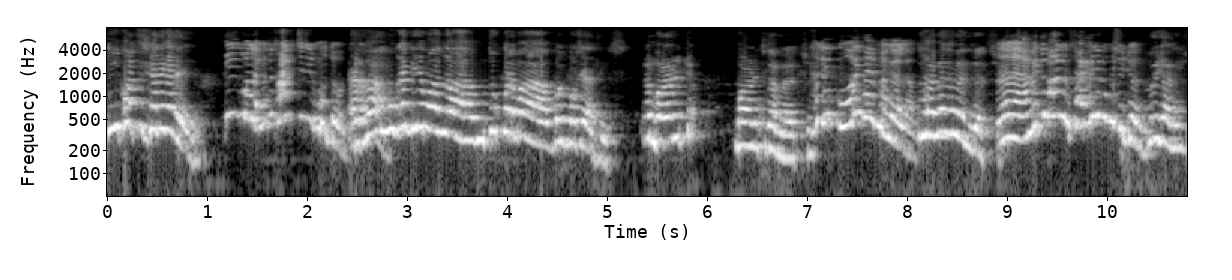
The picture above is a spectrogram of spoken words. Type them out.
কি করছিস কেন কেন কি করলাম মুখে দিয়ে বল চুপ করে বসে আছিস। বলা নিচ্ছ বলা নিচ্ছ কেন আমি তো মানুষ তুই জানিস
